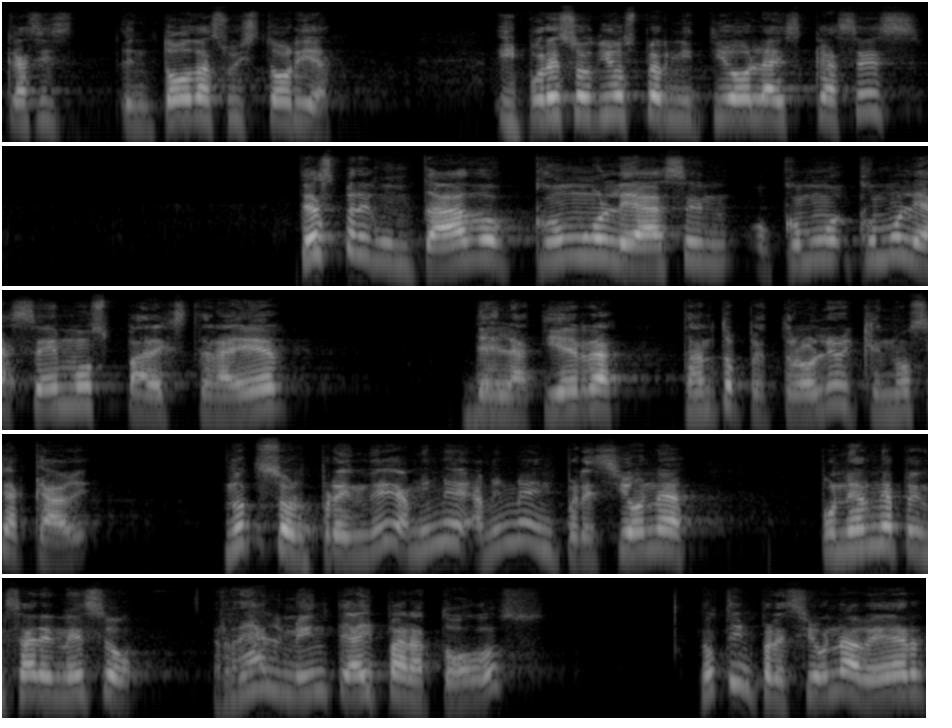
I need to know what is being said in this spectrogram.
casi en toda su historia. Y por eso Dios permitió la escasez. ¿Te has preguntado cómo le hacen o cómo, cómo le hacemos para extraer de la tierra tanto petróleo y que no se acabe? ¿No te sorprende? A mí me, a mí me impresiona ponerme a pensar en eso. ¿Realmente hay para todos? ¿No te impresiona ver,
